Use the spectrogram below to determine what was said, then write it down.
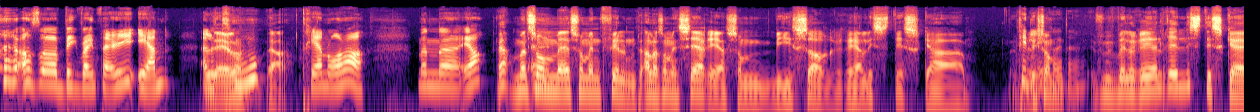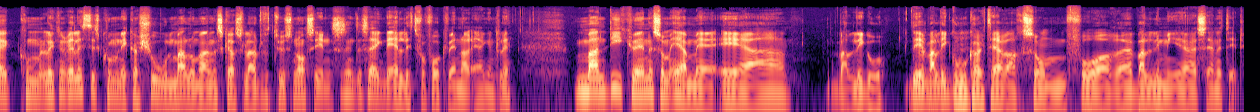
altså Big Bang Theory én eller er to. jo- Ja. Tre nå, da. Men uh, ja. Ja, men som, eh, som en film, eller som en serie som viser realistiske liksom, realistiske, liksom, realistisk kommunikasjon mellom mennesker som levde for 1000 år siden, så syntes jeg det er litt for få kvinner, egentlig. Men de kvinnene som er med, er eh, veldig gode. De er veldig gode karakterer som får uh, veldig mye scenetid.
